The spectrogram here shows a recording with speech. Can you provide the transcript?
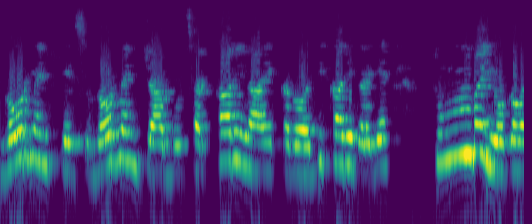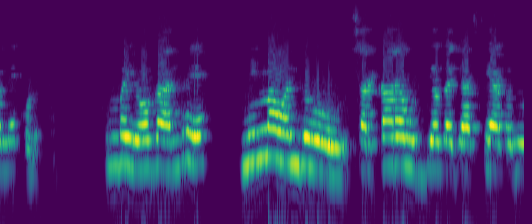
government case, government job, ಸರ್ಕಾರಿ ನಾಯಕರು, ಅಧಿಕಾರಿಗಳಿಗೆ ತುಂಬಾ ಯೋಗವನ್ನೇ ಕೊಡುತ್ತೆ. ತುಂಬಾ ಯೋಗ ಅಂದ್ರೆ ನಿಮ್ಮ ಒಂದು ಸರ್ಕಾರ ಉದ್ಯೋಗ ಜಾಸ್ತಿ ಆಗೋದು,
